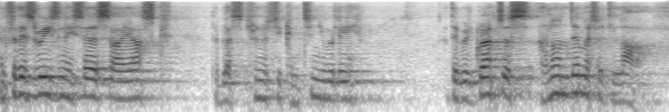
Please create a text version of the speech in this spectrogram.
And for this reason, he says, I ask the Blessed Trinity continually that they would grant us an unlimited love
